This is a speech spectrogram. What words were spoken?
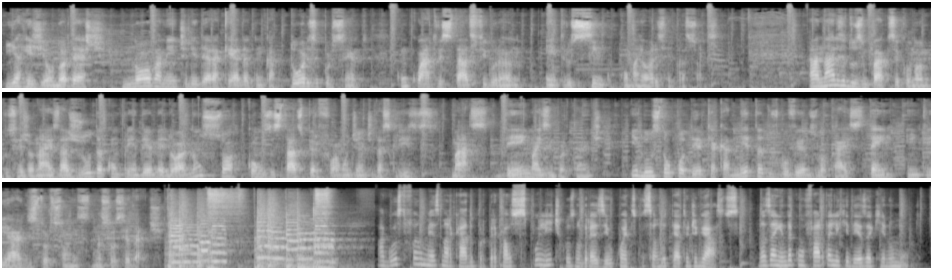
e a região Nordeste novamente lidera a queda com 14%, com quatro estados figurando entre os cinco com maiores retrações. A análise dos impactos econômicos regionais ajuda a compreender melhor não só como os estados performam diante das crises, mas, bem mais importante, ilustra o poder que a caneta dos governos locais tem em criar distorções na sociedade. Agosto foi um mês marcado por precalços políticos no Brasil com a discussão do teto de gastos, mas ainda com farta liquidez aqui no mundo.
